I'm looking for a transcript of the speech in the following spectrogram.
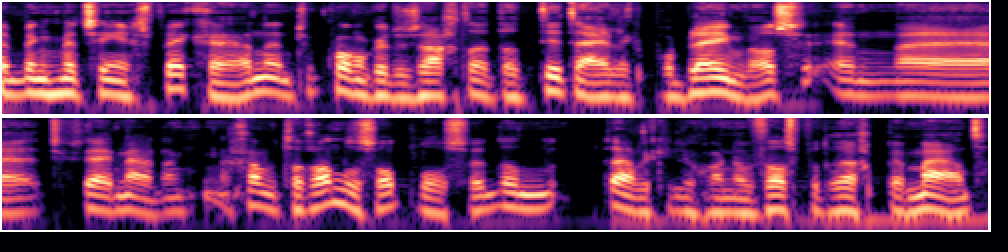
ben ik met ze in gesprek gegaan. En toen kwam ik er dus achter dat dit eigenlijk het probleem was. En eh, toen zei ik, nou, dan gaan we het toch anders oplossen. Dan betaal ik jullie gewoon een vast bedrag per maand.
